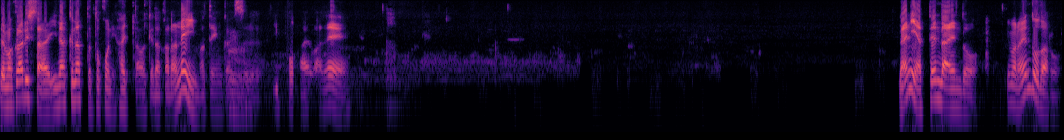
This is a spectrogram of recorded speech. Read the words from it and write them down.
で、マカリスタいなくなったとこに入ったわけだからね、今展開する。一歩前はね。何やってんだ、遠藤。今の遠藤だろ。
